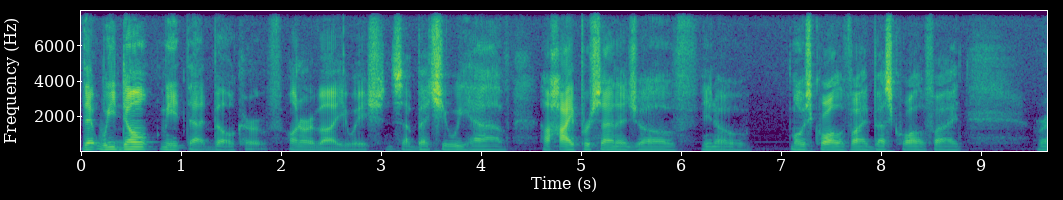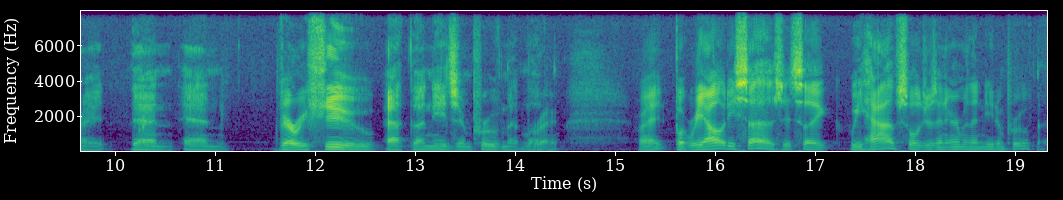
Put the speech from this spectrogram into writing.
That we don't meet that bell curve on our evaluations. I bet you we have a high percentage of, you know, most qualified, best qualified, right? Then and very few at the needs improvement level. Right. Right. But reality says it's like we have soldiers and airmen that need improvement,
